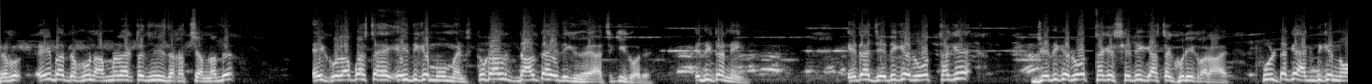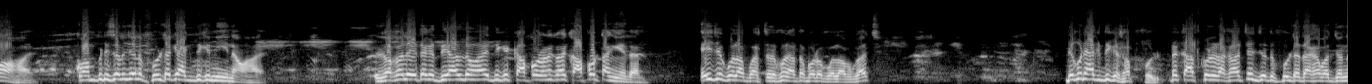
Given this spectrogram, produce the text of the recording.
দেখুন, এইবার দেখুন আপনারা একটা জিনিস দেখাচ্ছি আপনাদের। এই গোলাপ গাছটা এইদিকে মুভমেন্ট টোটাল ডালটা এইদিকে হয়ে আছে, কি করে? এদিকটা নেই। এটা যেদিকে রোদ থাকে, যেদিকে রোদ থাকে, সেদিকে গাছটা ঘুরিয়ে করা হয়। ফুলটাকে একদিকে নেওয়া হয়। কম্পিটিশনের জন্য ফুলটাকে একদিকে নিয়ে নেওয়া হয়। সকালে এটাকে দেয়াল দেওয়া হয়, এদিকে কাপড় অনেক হয়, কাপড় টাঙিয়ে দেন। এই যে গোলাপ গাছটা, দেখুন এত বড় গোলাপ গাছ। দেখুন একদিকে সব ফুল। এটা কাট করে রাখা আছে, যেহেতু ফুলটা দেখাবার জন্য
